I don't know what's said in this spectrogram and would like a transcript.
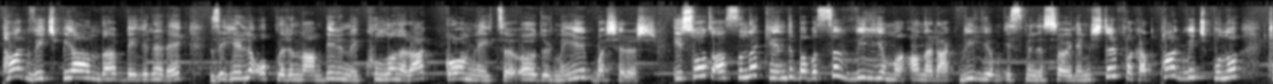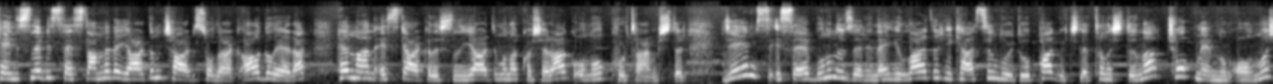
Pugwitch bir anda belirerek zehirli oklarından birini kullanarak Gormlaith'i öldürmeyi başarır. Isolde aslında kendi babası William'ı anarak William ismini söylemiştir. Fakat Pugwitch bunu kendisine bir seslenme ve yardım çağrısı olarak algılayarak hemen eski arkadaşının yardımına koşarak onu kurtarmıştır. James ise bunun üzerine yıllardır hikayesini duyduğu Pugwitch ile tanıştığına çok memnun olmuş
